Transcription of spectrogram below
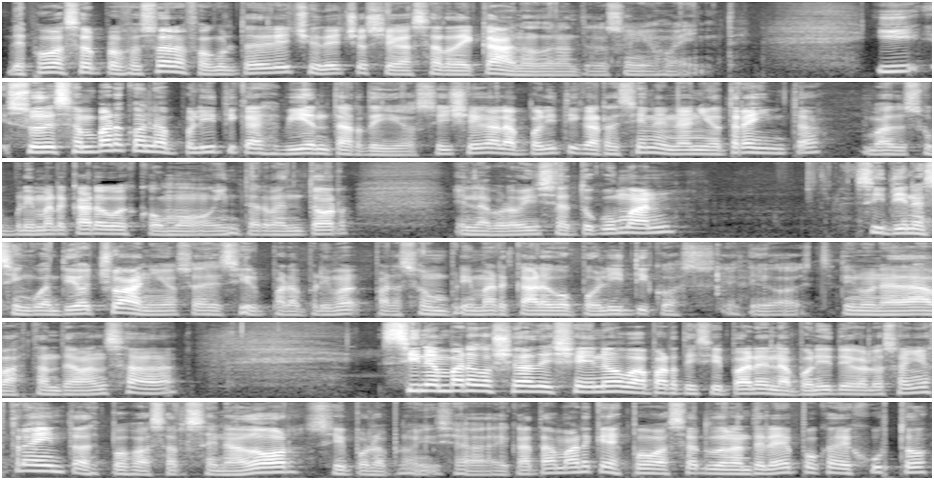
después va a ser profesor de la Facultad de Derecho y de hecho llega a ser decano durante los años 20. Y su desembarco en la política es bien tardío. Si llega a la política recién en el año 30, su primer cargo es como interventor en la provincia de Tucumán. Sí tiene 58 años, es decir, para, para ser un primer cargo político tiene una edad bastante avanzada. Sin embargo, ya de lleno va a participar en la política de los años 30, después va a ser senador ¿sí? por la provincia de Catamarca, después va a ser durante la época de Justo,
